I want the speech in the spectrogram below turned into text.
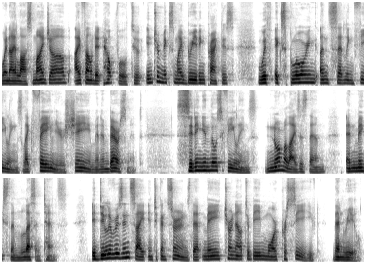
When I lost my job, I found it helpful to intermix my breathing practice with exploring unsettling feelings like failure, shame, and embarrassment. Sitting in those feelings normalizes them and makes them less intense. It delivers insight into concerns that may turn out to be more perceived than real.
